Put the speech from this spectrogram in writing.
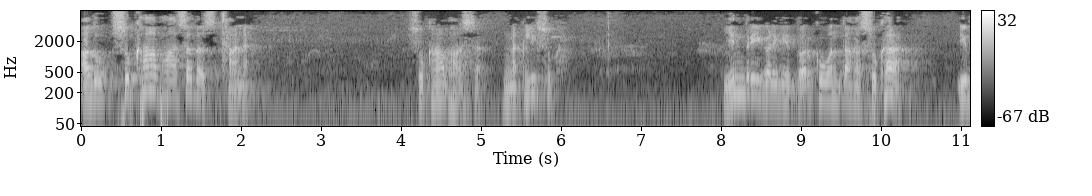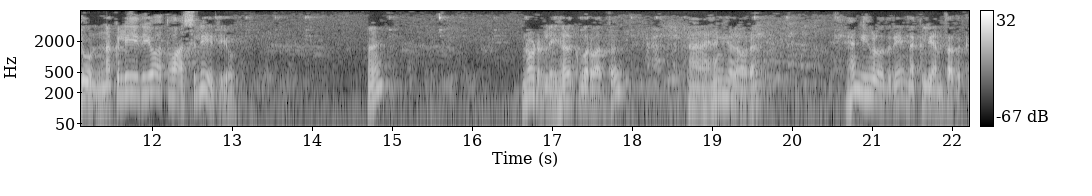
ಅದು ಸುಖಾಭಾಸದ ಸ್ಥಾನ. ಸುಖಾಭಾಸ ನಕಲಿ ಸುಖ. ಇಂದ್ರಿಯಗಳಿಗೆ ದೊರಕುವಂತಹ ಸುಖ, ಇದು ನಕಲಿ ಇದೆಯೋ ಅಥವಾ ಅಸಲಿ ಇದೆಯೋ? ನೋಡ್ರಲ್ಲಿ ಹೇಳಕ್ ಬರುವತ್ತು? ಹಾ, ಹೆಂಗ್ ಹೇಳವ್ರ? ಹೆಂಗ್ ಹೇಳೋದ್ರಿ ನಕಲಿ ಅಂತ ಅದಕ್ಕ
